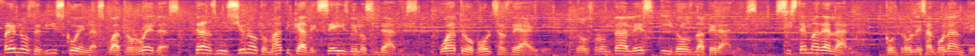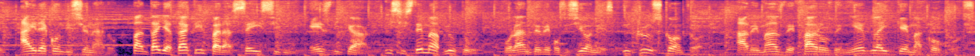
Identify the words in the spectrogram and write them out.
frenos de disco en las cuatro ruedas, transmisión automática de 6 velocidades, 4 bolsas de aire, dos frontales y dos laterales, sistema de alarma, controles al volante, aire acondicionado, pantalla táctil para 6 CD, SD card y sistema Bluetooth, volante de posiciones y cruise control, además de faros de niebla y quemacocos.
